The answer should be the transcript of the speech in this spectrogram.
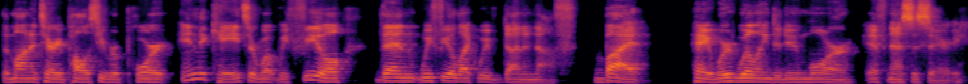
the monetary policy report indicates or what we feel, then we feel like we've done enough. But hey, we're willing to do more if necessary.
